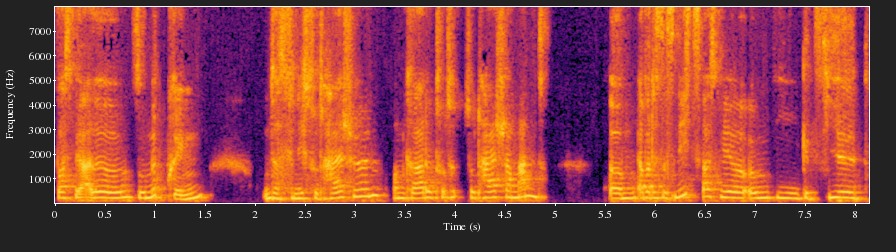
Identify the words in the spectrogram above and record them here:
was wir alle so mitbringen. Und das finde ich total schön und gerade to total charmant. Ähm, aber das ist nichts, was wir irgendwie gezielt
